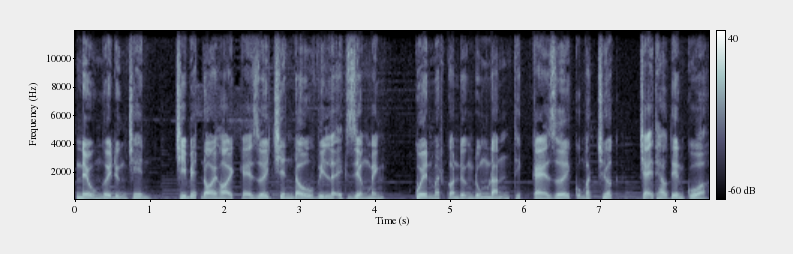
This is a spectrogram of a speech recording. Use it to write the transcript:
Nếu người đứng trên chỉ biết đòi hỏi kẻ dưới chiến đấu vì lợi ích riêng mình, quên mất con đường đúng đắn thì kẻ dưới cũng bắt trước, chạy theo tiền của,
